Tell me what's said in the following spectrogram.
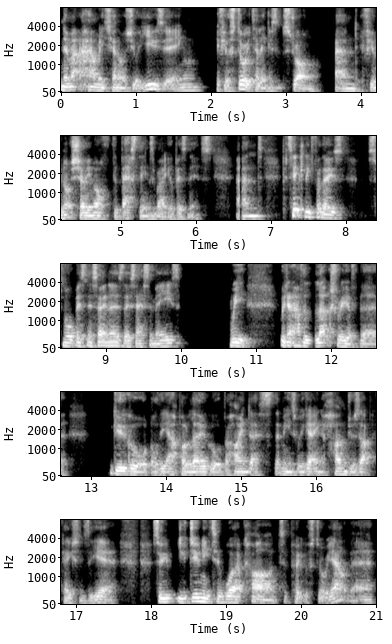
no matter how many channels you're using, if your storytelling isn't strong and if you're not showing off the best things about your business, and particularly for those small business owners, those SMEs, we we don't have the luxury of the Google or the Apple logo behind us. That means we're getting hundreds of applications a year. So you do need to work hard to put your story out there,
